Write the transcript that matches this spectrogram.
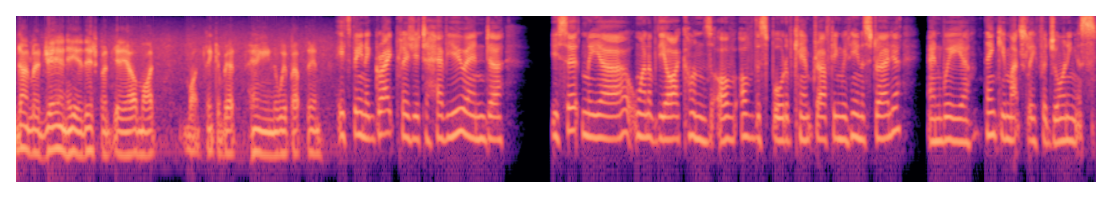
don't let Jan hear this, but yeah, I might might think about hanging the whip up then. It's been a great pleasure to have you, and uh, you certainly are one of the icons of, of the sport of camp drafting within Australia. And we uh, thank you muchly for joining us.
